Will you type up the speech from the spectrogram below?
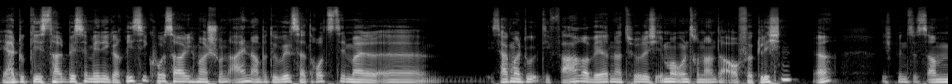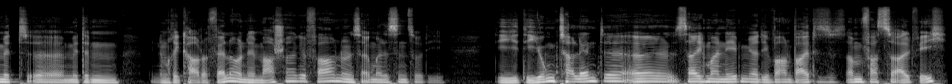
Ja, du gehst halt ein bisschen weniger Risiko, sage ich mal, schon ein, aber du willst ja trotzdem, weil äh, ich sag mal, du, die Fahrer werden natürlich immer untereinander auch verglichen. Ja? Ich bin zusammen mit, äh, mit, dem, mit dem Ricardo Feller und dem Marshall gefahren und ich sage mal, das sind so die, die, die jungen Talente, äh, sage ich mal, neben mir, die waren beide zusammen fast so alt wie ich.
